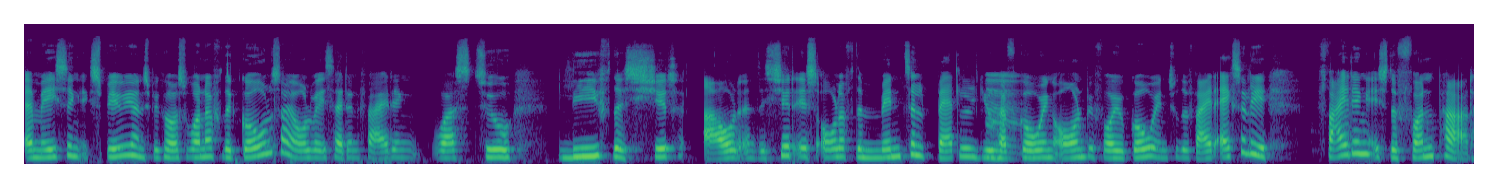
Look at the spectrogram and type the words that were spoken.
amazing experience because one of the goals I always had in fighting was to leave the shit out. And the shit is all of the mental battle you have mm. going on before you go into the fight. Actually, fighting is the fun part.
